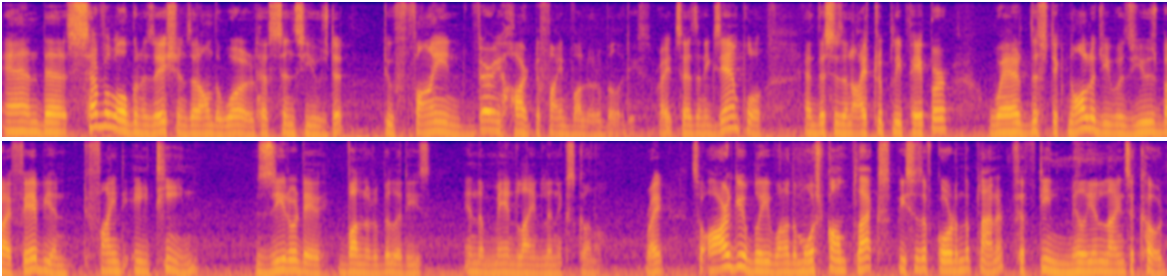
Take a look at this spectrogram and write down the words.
and uh, several organizations around the world have since used it to find very hard to find vulnerabilities, right? So as an example, and this is an IEEE paper where this technology was used by Fabian to find 18 zero-day vulnerabilities in the mainline Linux kernel, right? So arguably one of the most complex pieces of code on the planet, 15 million lines of code,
